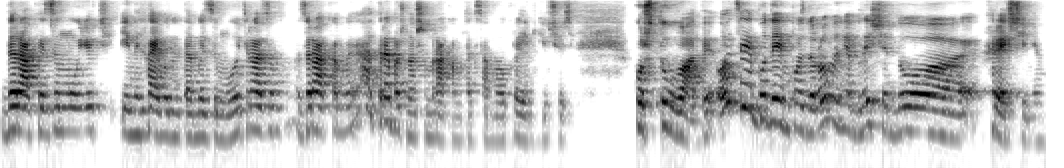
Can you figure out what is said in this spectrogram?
де раки зимують, і нехай вони там і зимують разом з раками. А треба ж нашим ракам так само українків щось коштувати. Оце буде їм поздоровлення ближче до хрещення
